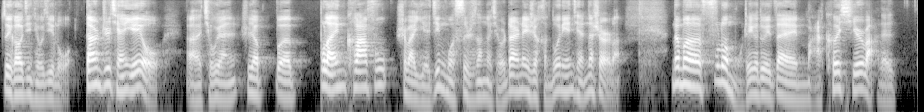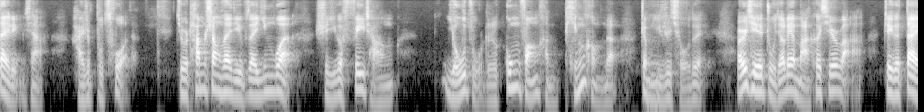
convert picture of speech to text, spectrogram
最高进球记录。当然之前也有呃球员是叫呃布莱恩克拉夫，是吧？也进过四十三个球，但是那是很多年前的事儿了。那么富勒姆这个队在马科希尔瓦的带领下还是不错的，就是他们上赛季在英冠是一个非常有组织、攻防很平衡的这么一支球队。而且主教练马克希尔瓦这个带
